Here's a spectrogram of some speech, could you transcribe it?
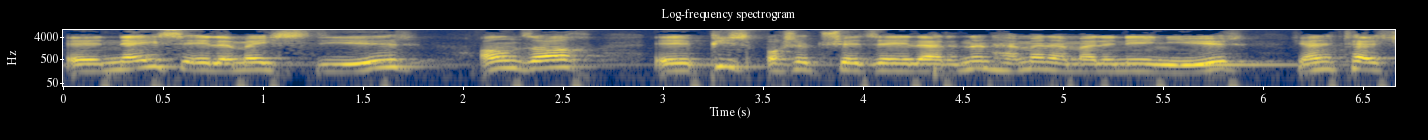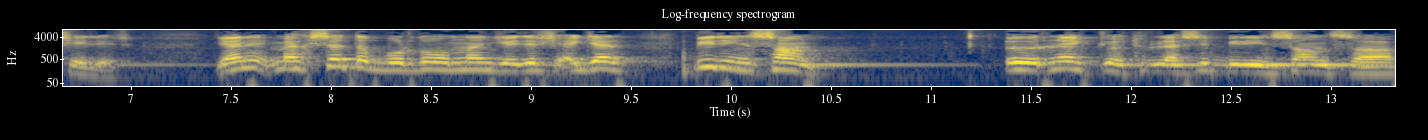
e, nəyisə eləmək istəyir, ancaq e, pis başa düşəcəklərindən həmən əməli neyniyir? Yəni tərk edir. Yəni məqsəd də burada ondan gedir ki, əgər bir insan örnək götürüləsi bir insansa,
